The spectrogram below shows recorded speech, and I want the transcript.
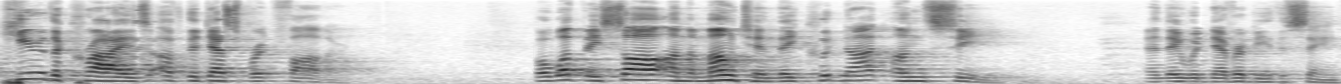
hear the cries of the desperate father. But what they saw on the mountain, they could not unsee, and they would never be the same.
